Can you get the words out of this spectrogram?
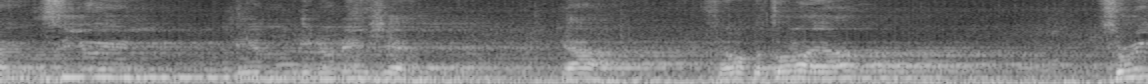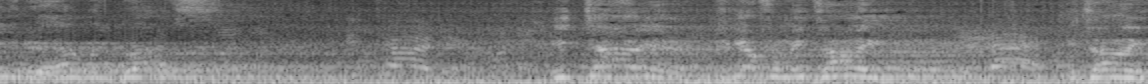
see you. Right, see you in, in Indonesia. Yeah, selamat bertolak ya. Sorry, do you have regrets? Italian. Italian. You get from Italy. Yes. Italy.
